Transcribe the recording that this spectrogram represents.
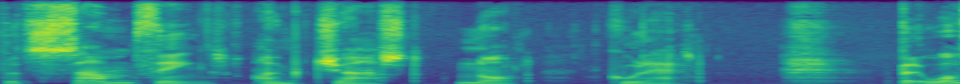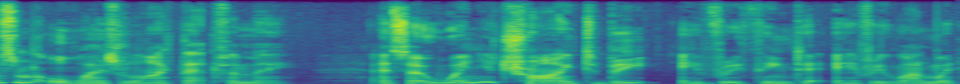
that some things I'm just not good at. But it wasn't always like that for me. And so when you're trying to be everything to everyone, when,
